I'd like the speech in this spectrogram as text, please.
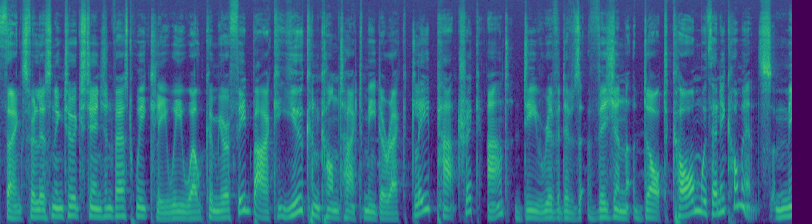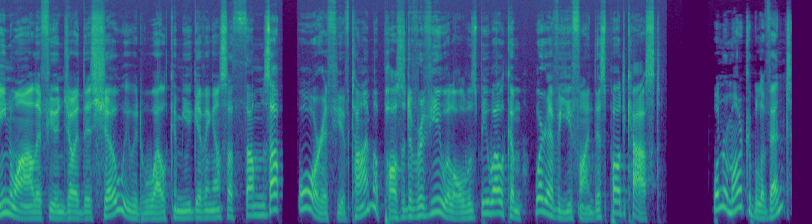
Thanks for listening to Exchange Invest Weekly. We welcome your feedback. You can contact me directly, patrick at derivativesvision.com, with any comments. Meanwhile, if you enjoyed this show, we would welcome you giving us a thumbs up, or if you have time, a positive review will always be welcome wherever you find this podcast. One remarkable event,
